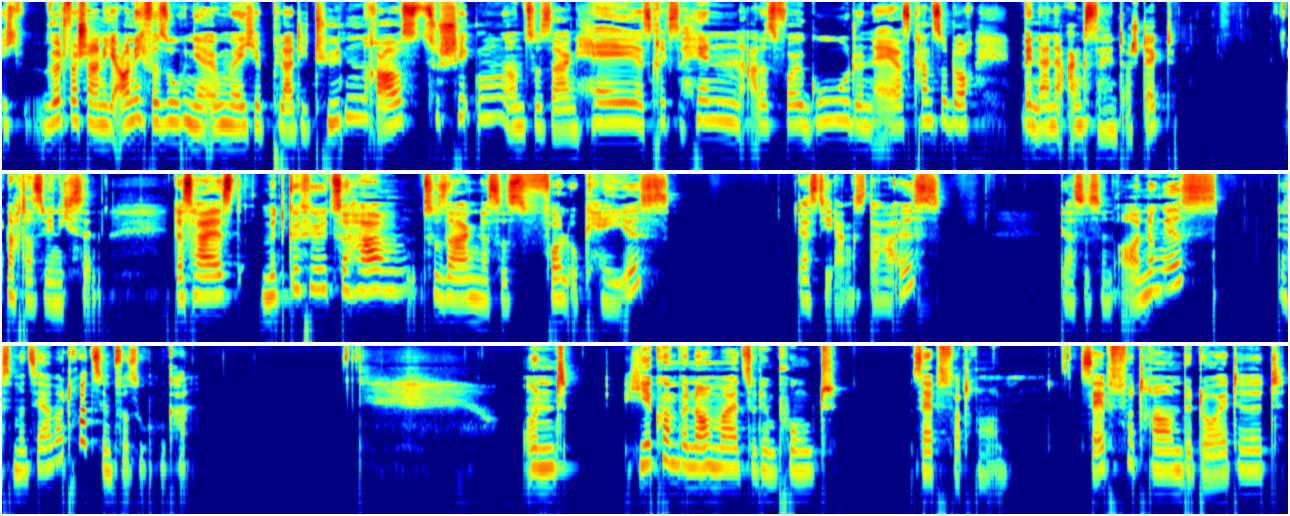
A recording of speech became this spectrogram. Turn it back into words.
Ich würde wahrscheinlich auch nicht versuchen, ja irgendwelche Plattitüden rauszuschicken und zu sagen, hey, das kriegst du hin, alles voll gut und ey, das kannst du doch, wenn eine Angst dahinter steckt, macht das wenig Sinn. Das heißt, Mitgefühl zu haben, zu sagen, dass es voll okay ist, dass die Angst da ist, dass es in Ordnung ist, dass man sie aber trotzdem versuchen kann. Und hier kommen wir nochmal zu dem Punkt Selbstvertrauen. Selbstvertrauen bedeutet,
